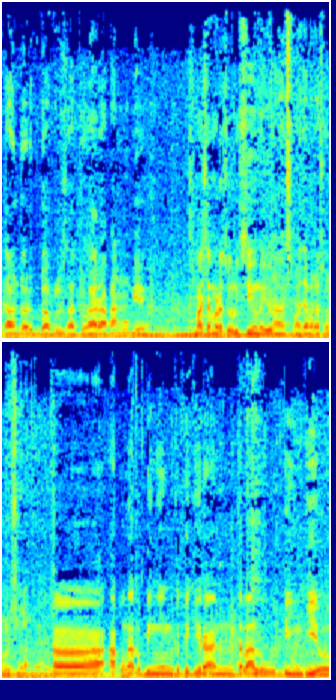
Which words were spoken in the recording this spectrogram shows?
tahun 2021? Harapanmu piye? Semacam resolusi ngono yo Nah, semacam resolusi lah. Eh, aku nggak kepingin kepikiran terlalu tinggi yo.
